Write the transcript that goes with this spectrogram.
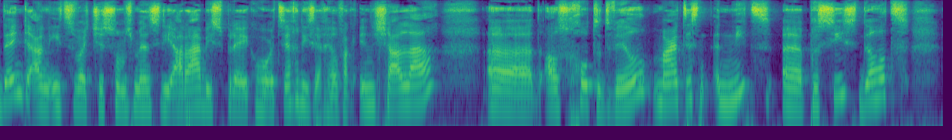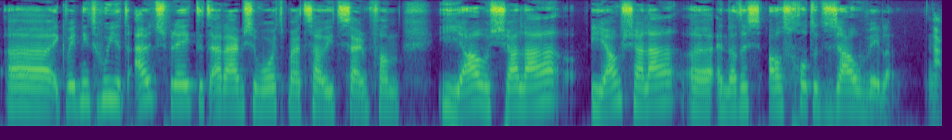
denken aan iets wat je soms mensen die Arabisch spreken hoort zeggen. Die zeggen heel vaak inshallah, uh, als God het wil. Maar het is niet uh, precies dat. Ik weet niet hoe je het uitspreekt, het Arabische woord, maar het zou iets zijn van Yaushala, uh, en dat is als God het zou willen. Nou,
